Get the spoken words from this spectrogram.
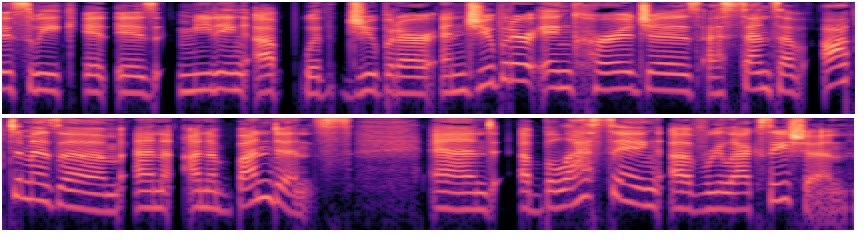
This week, it is meeting up with Jupiter, and Jupiter encourages a sense of optimism and an abundance and a blessing of relaxation.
